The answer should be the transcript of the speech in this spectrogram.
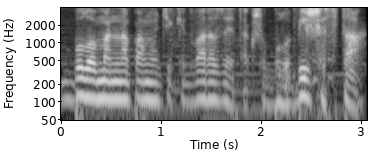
було в мене, напевно, тільки два рази, так що було більше ста.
